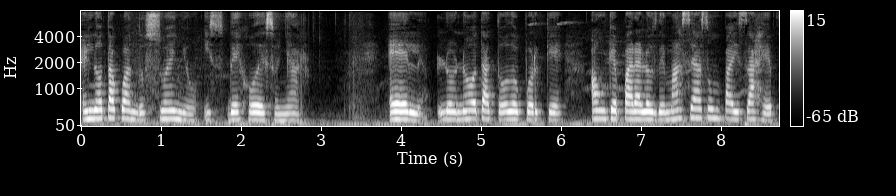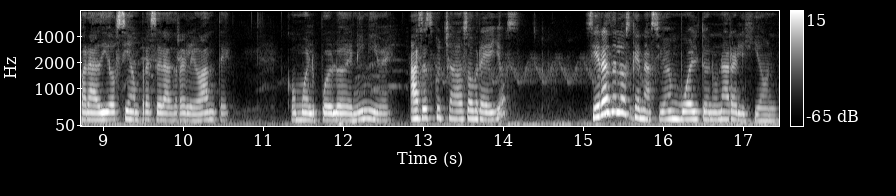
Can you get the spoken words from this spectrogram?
Él nota cuando sueño y dejo de soñar. Él lo nota todo porque aunque para los demás seas un paisaje, para Dios siempre serás relevante, como el pueblo de Nínive. ¿Has escuchado sobre ellos? Si eres de los que nació envuelto en una religión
